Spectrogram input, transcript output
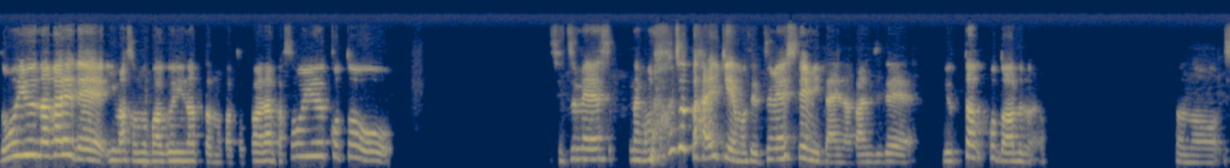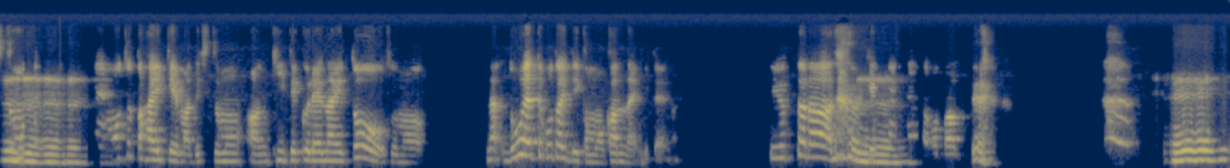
どういう流れで今そのバグになったのかとか、なんかそういうことを説明す、なんかもうちょっと背景も説明してみたいな感じで言ったことあるのよ。その、質問うんうんうんうん。もうちょっと背景まで質問あの聞いてくれないと、そのな、どうやって答えていいかもわかんないみたいな。って言ったら、なんかうんうん結果になったことあって、ええ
